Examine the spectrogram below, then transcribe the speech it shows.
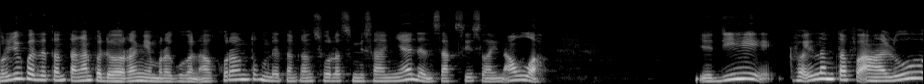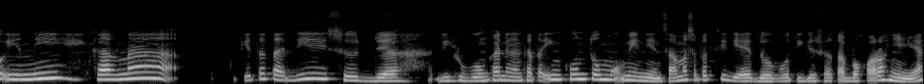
Merujuk pada tantangan pada orang yang meragukan Al-Quran untuk mendatangkan surat semisalnya dan saksi selain Allah. Jadi fa'ilam tafa'alu ini karena kita tadi sudah dihubungkan dengan kata in mu'minin sama seperti di ayat 23 surat Al-Baqarahnya ya.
